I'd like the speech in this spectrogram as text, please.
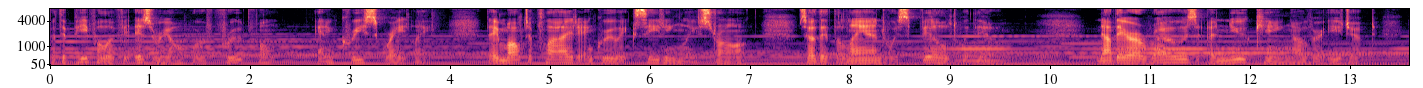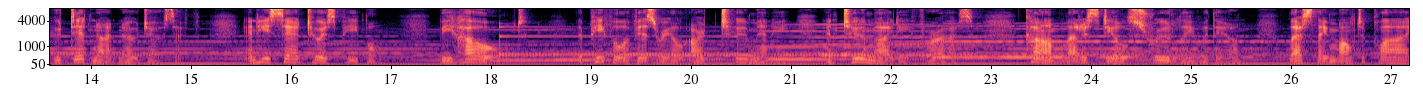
But the people of Israel were fruitful and increased greatly. They multiplied and grew exceedingly strong, so that the land was filled with them. Now there arose a new king over Egypt, who did not know Joseph. And he said to his people, Behold, the people of Israel are too many and too mighty for us. Come, let us deal shrewdly with them, lest they multiply,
